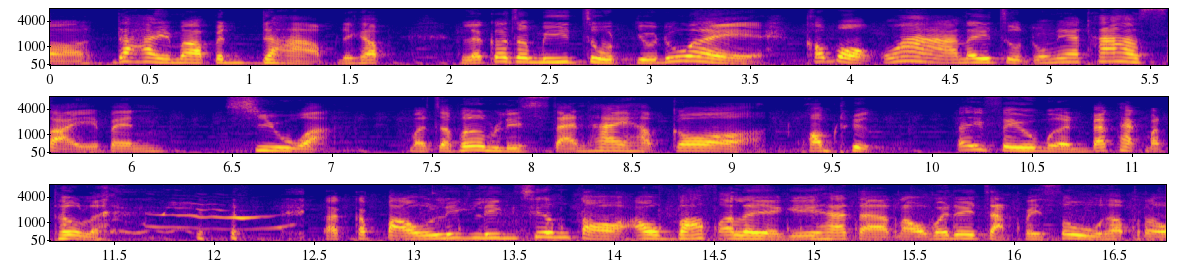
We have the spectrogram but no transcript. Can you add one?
าได้มาเป็นดาบนะครับ แล้วก็จะมีจุดอยู่ด้วย เขาบอกว่าในจุดตรงนี้ถ้าใส่เป็นชิวอะมันจะเพิ่มรีสแตนให้ครับก็ความถึก ได้ฟิลเหมือนแบ็คแพคบัตเทิลเลยแล้วกระเป๋าลิงลิงเชื่อมต่อเอาบัฟอะไรอย่างงี้ฮะแต่เราไม่ได้จัดไปสู้ครับ เรา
